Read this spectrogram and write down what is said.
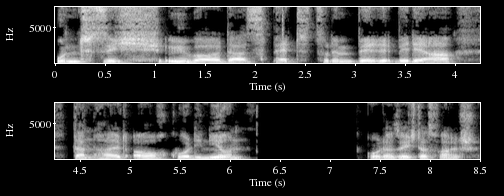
und sich über das Pad zu dem BDA dann halt auch koordinieren. Oder sehe ich das falsch?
